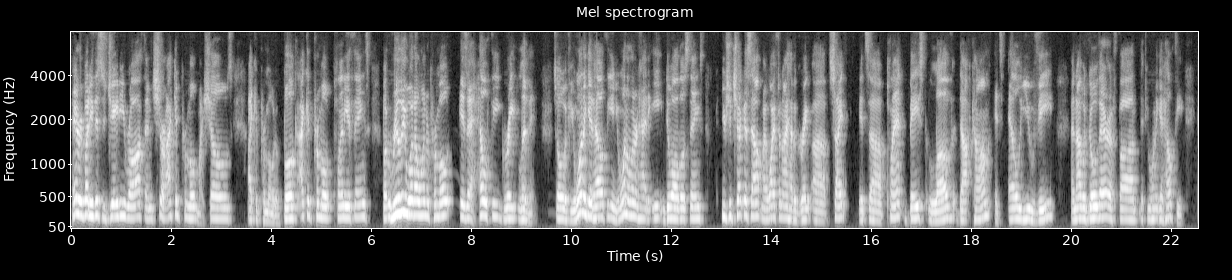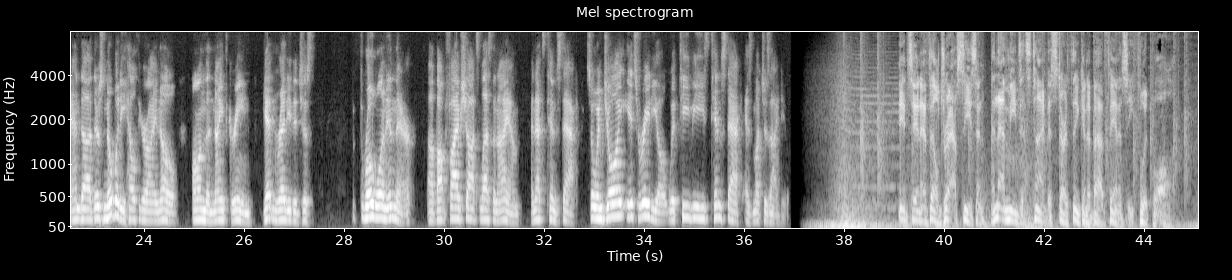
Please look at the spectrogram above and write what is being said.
Hey, everybody, this is JD Roth. And sure, I could promote my shows, I could promote a book, I could promote plenty of things. But really, what I want to promote is a healthy, great living. So if you want to get healthy and you want to learn how to eat and do all those things, you should check us out. My wife and I have a great uh, site. It's uh, plantbasedluv.com. It's L U V. And I would go there if uh, if you want to get healthy. And uh, there's nobody healthier I know on the ninth green getting ready to just throw one in there about five shots less than I am, and that's Tim Stack. So enjoy It's Radio with TV's Tim Stack as much as I do. It's NFL draft season, and that means it's time to start thinking about fantasy football.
